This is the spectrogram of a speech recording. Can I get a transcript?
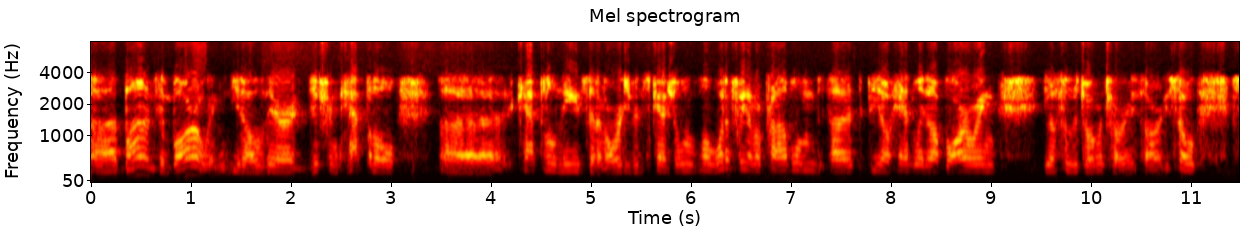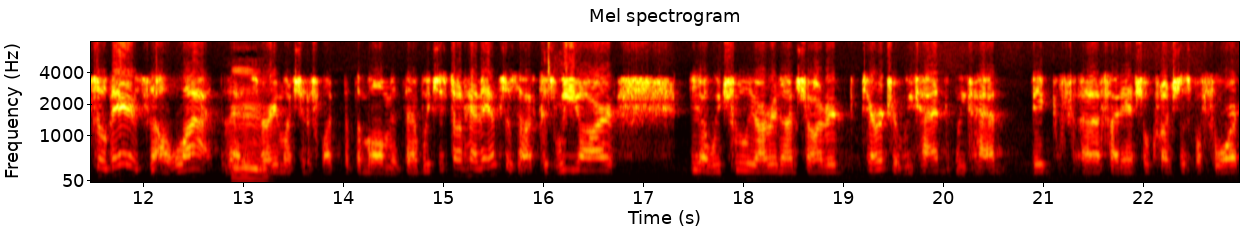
uh, bonds and borrowing. You know, there are different capital uh, capital needs that have already been scheduled. Well, what if we have a problem, uh, you know, handling our borrowing, you know, through the dormitory authority? So, so there's a lot that mm. is very much in flux at the moment that we just don't have answers on because we are, you know, we truly are in uncharted territory. We've had we've had big uh, financial crunches before.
